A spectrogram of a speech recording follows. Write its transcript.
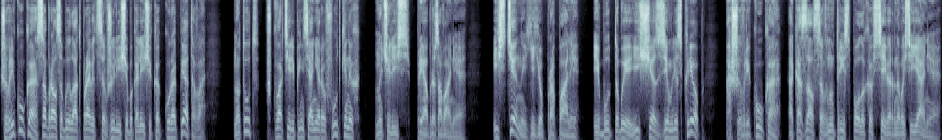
Шеврикука собрался было отправиться в жилище бокалейщика Куропятова, но тут, в квартире пенсионеров Уткиных, начались преобразования. И стены ее пропали, и будто бы исчез землескреб, а Шеврикука оказался внутри сполохов северного сияния.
